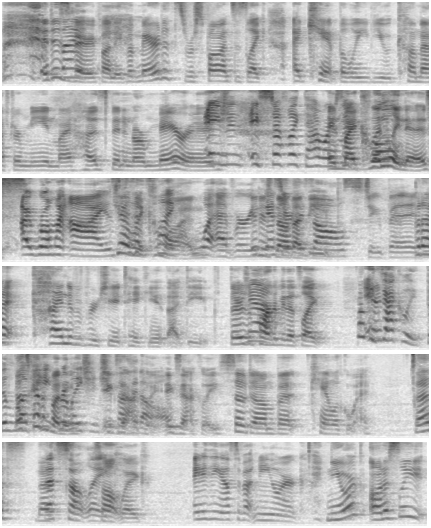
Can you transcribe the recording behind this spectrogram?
it is But- very funny, but Meredith's response is like, "I can't believe you would come after me and my husband and our marriage and then it's stuff like that where and it's my like, roll- cleanliness." I roll my eyes Yeah, like, come like on. whatever It you is guys not are deep. all stupid but I kind of appreciate taking it that deep. There's a part of me that's like, okay, exactly the love hate relationship exactly, of it all Exactly. So dumb, but can't look away. That's that's, That's Salt Lake. Salt Lake. Anything else about New York New York, honestly,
